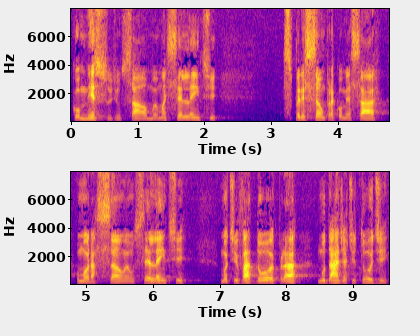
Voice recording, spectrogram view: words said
começo de um salmo, é uma excelente expressão para começar uma oração, é um excelente motivador para mudar de atitude.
